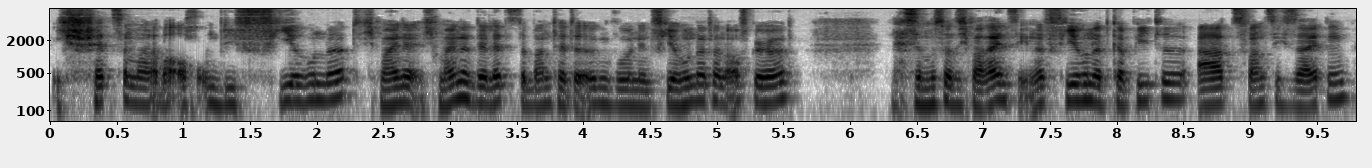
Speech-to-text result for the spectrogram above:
Ich schätze mal aber auch um die 400. Ich meine, ich meine, der letzte Band hätte irgendwo in den 400ern aufgehört. Das muss man sich mal reinziehen, ne? 400 Kapitel, a 20 Seiten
